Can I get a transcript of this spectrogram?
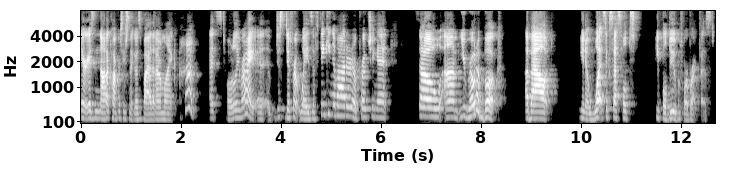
there is not a conversation that goes by that I'm like, huh, that's totally right. Uh, just different ways of thinking about it, approaching it. So, um, you wrote a book about, you know, what successful t- people do before breakfast.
